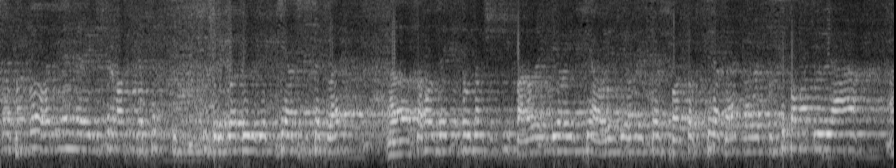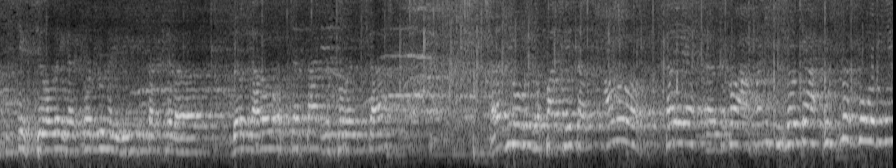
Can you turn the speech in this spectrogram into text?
To fakt bylo hodně, my asi 10 tisíc už rekordů za těch 33 let. Samozřejmě jsou tam všichni paralympionici a olympionici a sportovci a tak, ale co si pamatuju já, asi z těch silových rekordů nejvíc, tak byl Karol Osterták ze Slovenska. Radimovi zapadnit a... Ano, tady je taková paní cílka, už jsme v polovině,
